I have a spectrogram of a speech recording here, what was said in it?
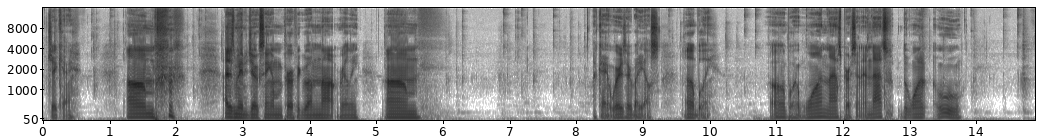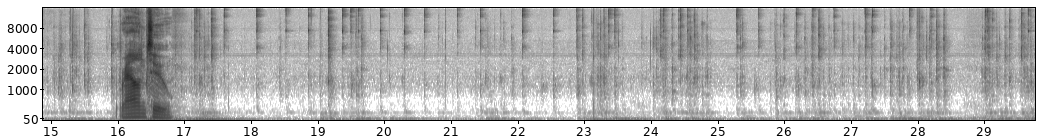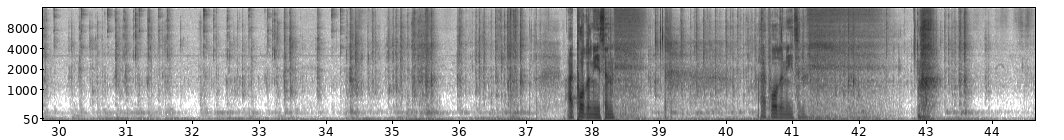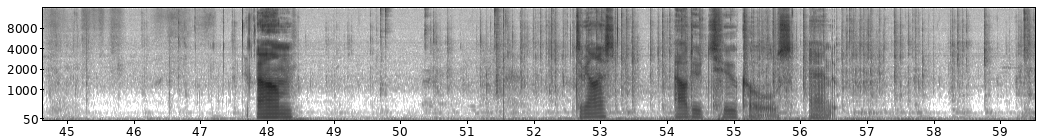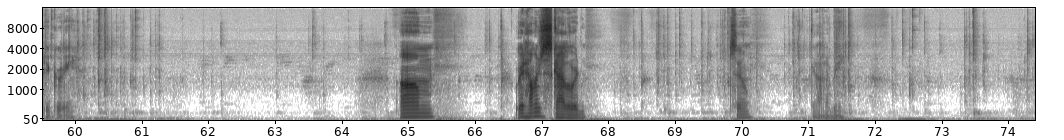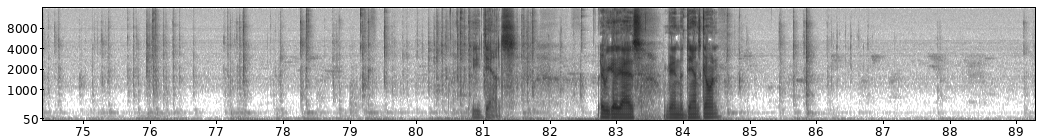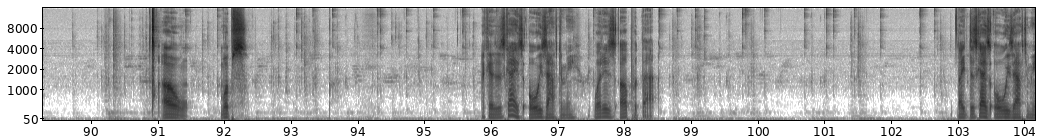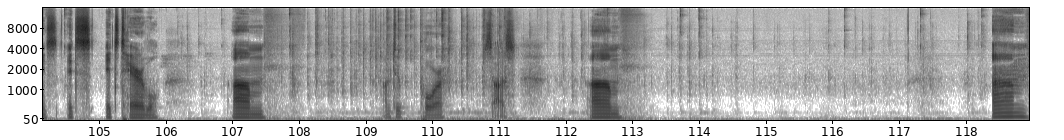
JK. Um, I just made a joke saying I'm perfect, but I'm not really. Um, okay, where's everybody else? Oh boy. Oh boy, one last person, and that's the one. Ooh. Round two. I pulled an Ethan. I pulled an Ethan. um. To be honest, I'll do two coals and degree. Um. Wait, how much is Skylord? Two. Gotta be. E dance. There we go, guys. We're getting the dance going. Oh, whoops. Okay, this guy is always after me. What is up with that? Like this guy's always after me. It's it's it's terrible. Um I'm too poor. Saws. Um Um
